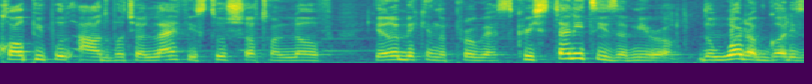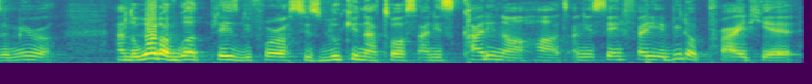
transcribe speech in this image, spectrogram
call people out, but your life is still short on love, you're not making the progress. Christianity is a mirror. The Word of God is a mirror. And the Word of God placed before us is looking at us and is scanning our heart and is saying, Freddie, a bit of pride here,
